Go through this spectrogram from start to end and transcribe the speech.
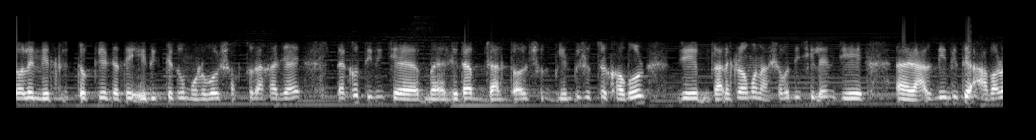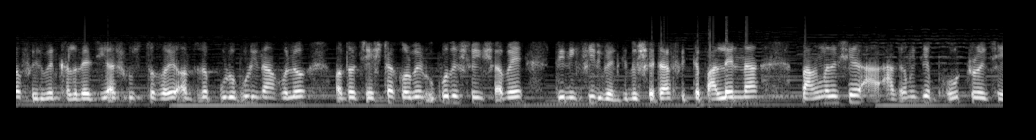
দলের নেতৃত্বকে যাতে এদিক থেকেও মনোবল শক্ত রাখা যায়। দেখো তিনি যেটা যার দল বিএনপি সূত্রে খবর যে তারেক রহমান আশাবাদী ছিলেন যে রাজনীতিতে আবারও ফিরবেন খালেদা জিয়া সুস্থ হয়ে, অন্তত পুরোপুরি না হলেও অন্তত চেষ্টা করবেন উপদেষ্টা হিসাবে তিনি ফিরবেন। কিন্তু সেটা ফিরতে পারলেন না। বাংলাদেশের আগামী যে ভোট রয়েছে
